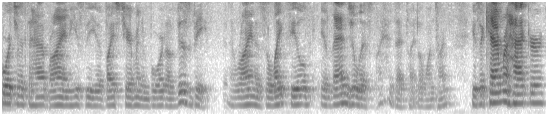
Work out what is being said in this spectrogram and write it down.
fortunate to have Ryan. He's the uh, vice chairman and board of Visby. Now, Ryan is the light field evangelist. I had that title one time. He's a camera hacker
